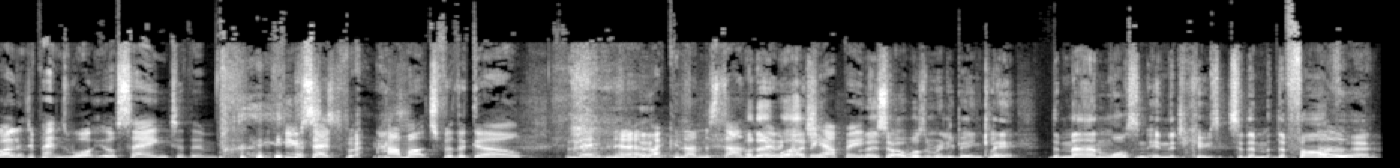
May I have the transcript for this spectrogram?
Well, it depends what you're saying to them. If you Yes, I said suppose. how much for the girl, then uh, I can understand that they would not be happy. no, so I wasn't really being clear. The man wasn't in the jacuzzi. So the, the father Oh.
